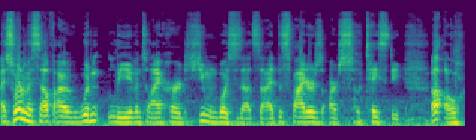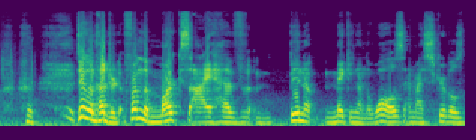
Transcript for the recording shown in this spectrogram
I swore to myself I wouldn't leave until I heard human voices outside. The spiders are so tasty. Uh-oh. Day 100. From the marks I have been making on the walls and my scribbles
